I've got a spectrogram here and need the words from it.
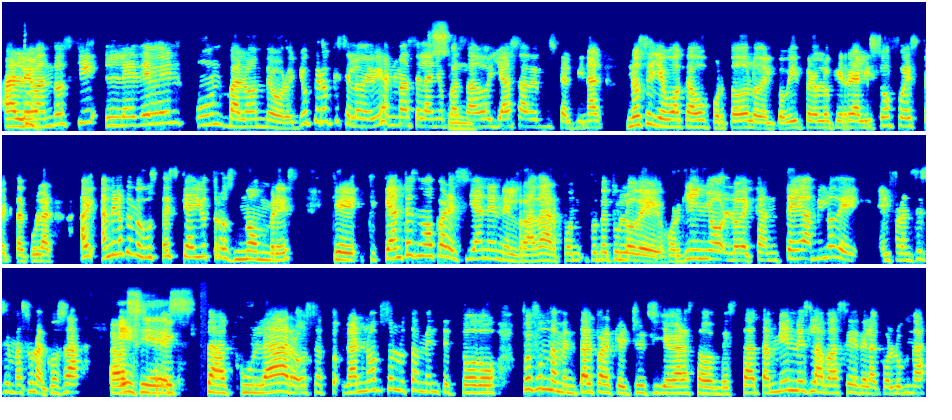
a Lewandowski le deben un balón de oro. Yo creo que se lo debían más el año pasado. Ya sabemos que al final no se llevó a cabo por todo lo del COVID, pero lo que realizó fue espectacular. a mí lo que me gusta es que hay otros nombres que, que, antes no aparecían en el radar. Ponte tú lo de Jorginho, lo de Canté, a mí lo de el francés se me hace una cosa espectacular, o sea, ganó absolutamente todo, fue fundamental para que el Chelsea llegara hasta donde está, también es la base de la columna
